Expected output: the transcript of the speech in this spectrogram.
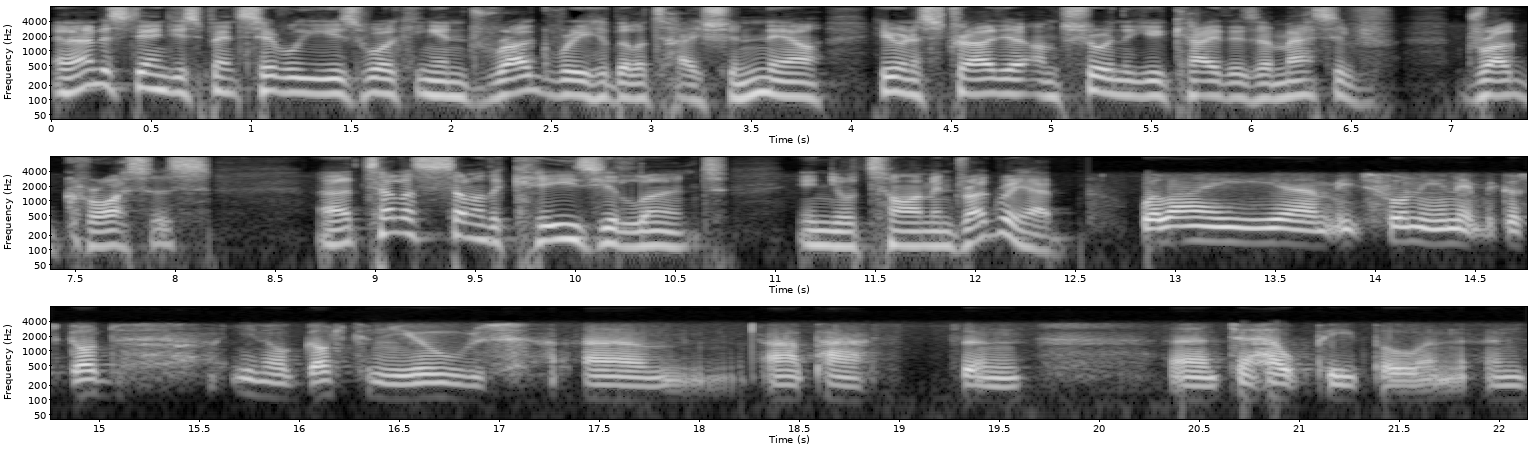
And I understand you spent several years working in drug rehabilitation. Now, here in Australia, I'm sure in the UK, there's a massive drug crisis. Uh, tell us some of the keys you learnt in your time in drug rehab. Well, I um, it's funny, isn't it? Because God, you know, God can use um, our pasts and to help people and and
